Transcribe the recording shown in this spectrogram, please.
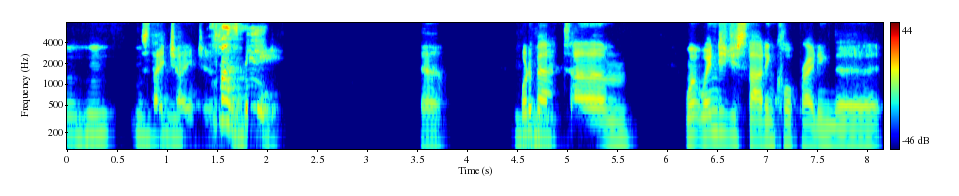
Mm-hmm. State mm-hmm. changes. Sounds big. Yeah. Mm-hmm. What about um when, when did you start incorporating the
